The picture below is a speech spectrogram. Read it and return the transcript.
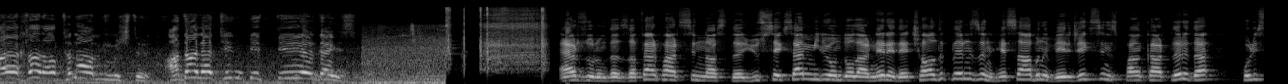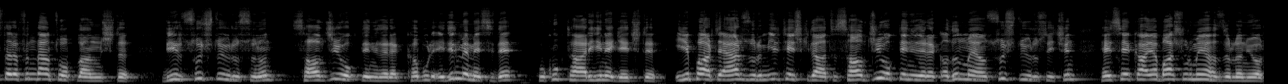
ayaklar altına alınmıştır. Adaletin bittiği yerdeyiz. Erzurum'da Zafer Partisi'nin astığı 180 milyon dolar nerede çaldıklarınızın hesabını vereceksiniz pankartları da polis tarafından toplanmıştı. Bir suç duyurusunun savcı yok denilerek kabul edilmemesi de hukuk tarihine geçti. İyi Parti Erzurum İl Teşkilatı savcı yok denilerek alınmayan suç duyurusu için HSK'ya başvurmaya hazırlanıyor.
